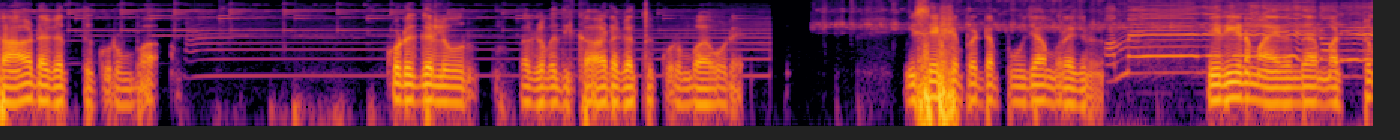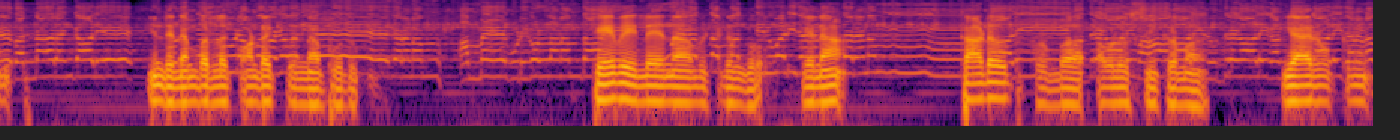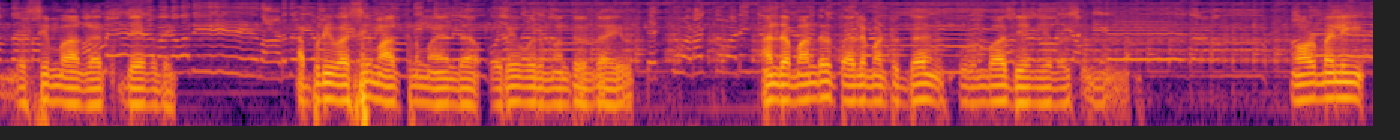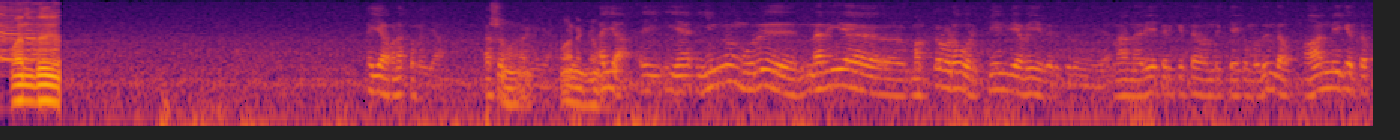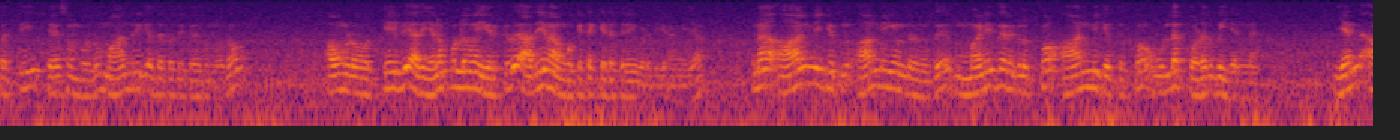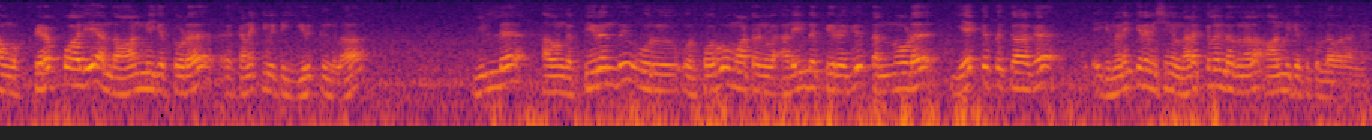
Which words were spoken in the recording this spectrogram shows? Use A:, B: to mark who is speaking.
A: காடகத்து குறும்பா. கொடுங்கலூர் பகவதி காடகத்து குறும்பாவோட விசேஷப்பட்ட பூஜா முறைகள் திடீரமாக இருந்தால் மட்டும் இந்த நம்பரில் காண்டாக்ட் பண்ணால் போதும். தேவையில்லைன்னா விட்டுடுங்கோ. ஏன்னா காடகத்து குறும்பா அவ்வளோ சீக்கிரமாக யாருக்கும் வசியமாக தேவதை. அப்படி வசியமாக்கணுமா இருந்தால் ஒரே ஒரு மந்திரம் தான் இருக்கு. அந்த மந்திரத்தால் மட்டும்தான் குறும்பா தேவியை வசியம் நார்மலி வந்து
B: ஐயா வணக்கம் ஐயா. அசோக்
A: வணக்கம்.
B: ஐயா. இன்னும் ஒரு நிறைய மக்களோட ஒரு கேள்வியாகவே இது இருக்குதுங்க ஐயா. நான் நிறைய பேர்கிட்ட வந்து கேட்கும்போது இந்த ஆன்மீகத்தை பற்றி பேசும்போதும் மாந்திரிகத்தை பற்றி பேசும்போதும் அவங்களோட ஒரு கேள்வி அது எனக்குள்ளவும் இருக்குது. அதையும் நான் உங்ககிட்ட கேட்ட தெளிவுபடுத்திக்கிறேன் ஐயா. ஏன்னா ஆன்மீக ஆன்மீகம்ன்றது வந்து மனிதர்களுக்கும் ஆன்மீகத்துக்கும் உள்ள தொடர்பு என்ன? என் அவங்க பிறப்பாலேயே அந்த ஆன்மீகத்தோட கனெக்டிவிட்டி இருக்குங்களா? இல்லை அவங்க பிறந்து ஒரு ஒரு பருவ மாற்றங்களை அடைந்த பிறகு தன்னோட ஏக்கத்துக்காக நினைக்கிற விஷயங்கள் நடக்கலைன்றதுனால ஆன்மீகத்துக்குள்ள வராங்க.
